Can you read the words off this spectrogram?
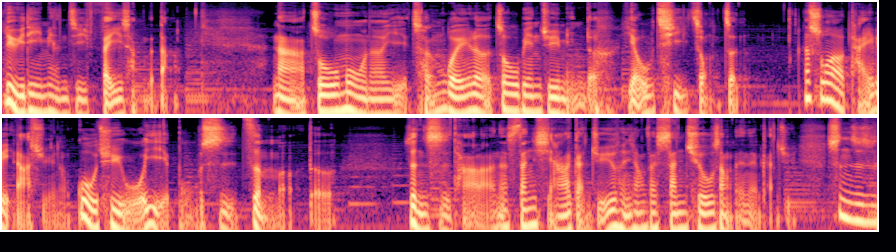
绿地面积非常的大。那周末呢，也成为了周边居民的油气重镇。那说到台北大学呢，过去我也不是这么的认识它啦。那三峡的感觉又很像在山丘上的那感觉，甚至是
